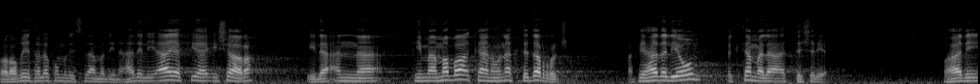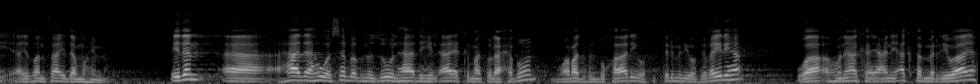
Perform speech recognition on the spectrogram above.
ورضيت لكم الإسلام دينا. هذه الآية فيها إشارة إلى أن فيما مضى كان هناك تدرج. في هذا اليوم اكتمل التشريع. وهذه أيضا فائدة مهمة. إذا آه هذا هو سبب نزول هذه الآية كما تلاحظون ورد في البخاري وفي الترمذي وفي غيرها وهناك يعني أكثر من رواية.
